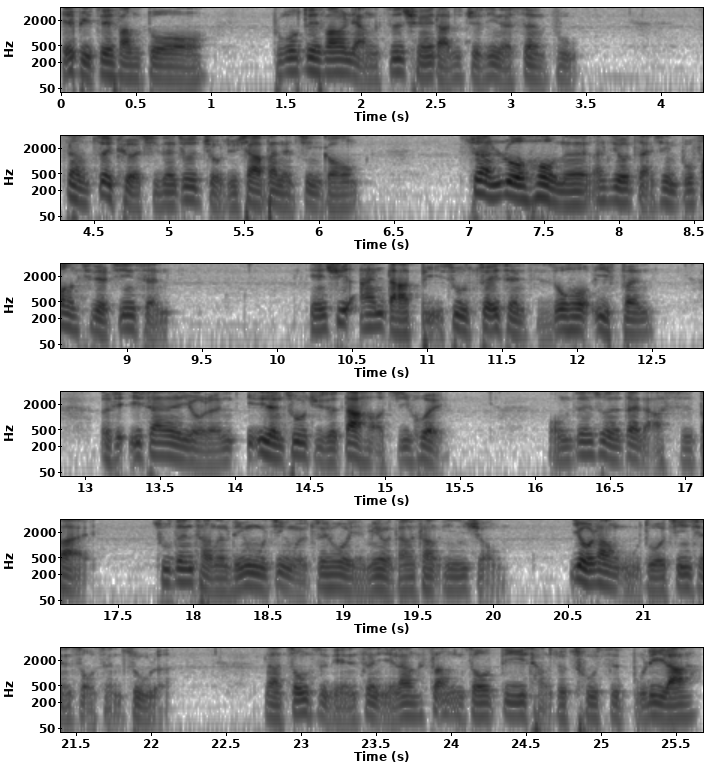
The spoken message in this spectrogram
也比对方多哦。不过对方两支全垒打就决定了胜负。这样最可惜的就是九局下半的进攻，虽然落后呢，但是有展现不放弃的精神，连续安打比数追成只落后一分，而且一三人有人一人出局的大好机会，王真顺的代打失败，初登场的林武敬伟最后也没有当上英雄，又让五夺惊险守成住了，那终止连胜也让上周第一场就出师不利啦。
